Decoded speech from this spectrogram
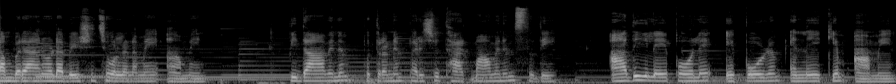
തമ്പുരാനോട് അപേക്ഷിച്ചു കൊള്ളണമേ ആമേൻ. പിതാവിനും പുത്രനും പരിശുദ്ധാത്മാവിനും സ്തുതി. ആദിയിലെ പോലെ എപ്പോഴും എന്നേക്കും ആമേൻ.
